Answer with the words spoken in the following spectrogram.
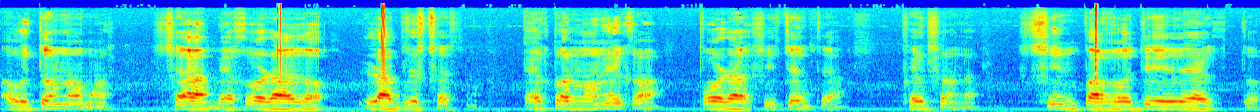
autónomas se ha mejorado la prestación económica por asistencia personal sin pago directo.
